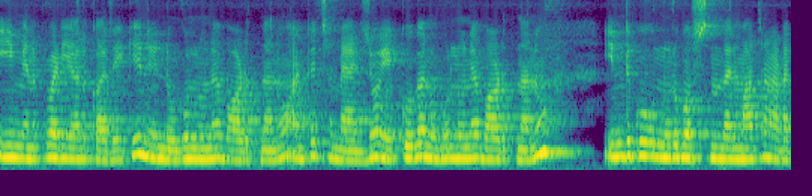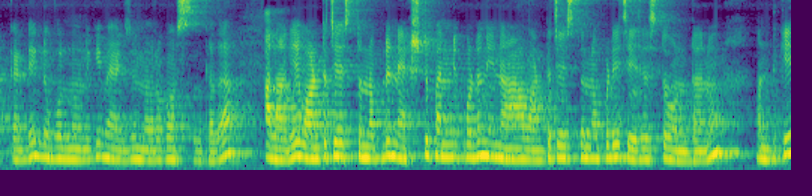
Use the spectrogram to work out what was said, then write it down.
ఈ మినపవడియాల కర్రీకి నేను నువ్వుల నూనె వాడుతున్నాను. అంటే మ్యాక్సిమం ఎక్కువగా నువ్వుల నూనె వాడుతున్నాను. ఎందుకు నురుగు వస్తుందని మాత్రం అడగండి నువ్వుల నూనెకి మ్యాక్సిమం నురుగు వస్తుంది కదా. అలాగే వంట చేస్తున్నప్పుడు నెక్స్ట్ పని కూడా నేను ఆ వంట చేస్తున్నప్పుడే చేసేస్తూ ఉంటాను. అందుకే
